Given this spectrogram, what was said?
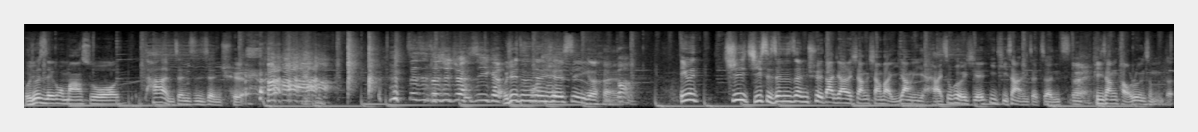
我就直接跟我妈说，他很政治正确。政治正确居然是一个，我觉得政治正确是一个很很棒。因为其实即使政治正确，大家的想想法一样，也还是会有一些议题上的争执，对平常讨论什么的。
